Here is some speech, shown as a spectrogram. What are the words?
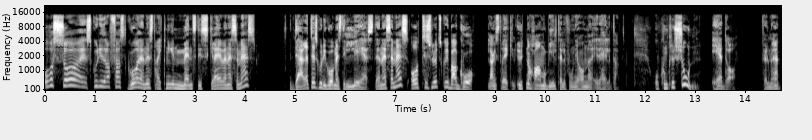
Og så skulle de da først gå denne strekningen mens de skrev en SMS. Deretter skulle de gå mens de leste en SMS, og til slutt skulle de bare gå langs streken uten å ha mobiltelefon i hånda i det hele tatt. Og konklusjonen er da, følg med,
